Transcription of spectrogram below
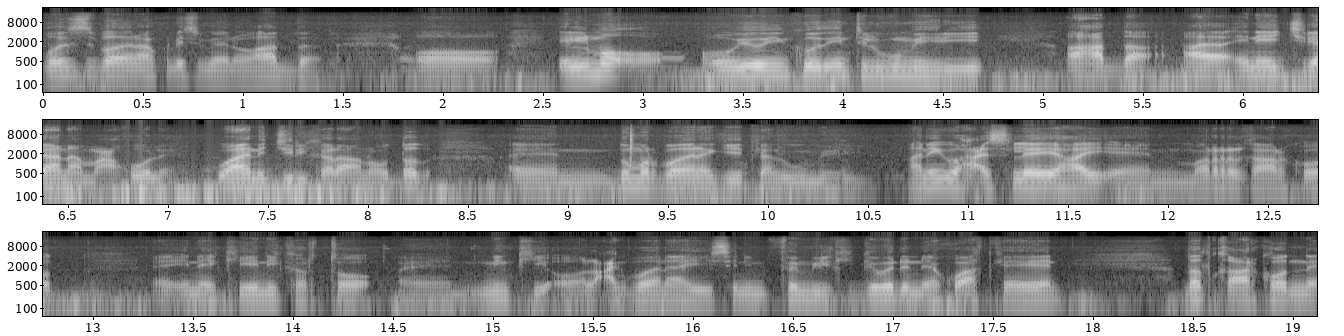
Qoysas badanaa ku dhismeen oo hadda oo ilmo hooyooyinkooda inta lagu meheriyey hadda inay jiraana macquule waana jiri karaan oo dad dumar badanaa geedkan lagu meheriyey. Aniga waxaa is leeyahay marar qaarkood inay keeni karto ninkii oo lacag badan aa haysanin familkii gabadhan ay ku adkeeyeen dad qaarkoodna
